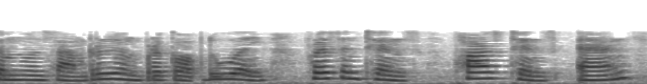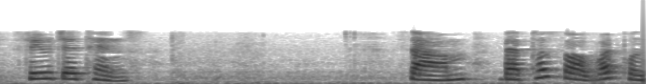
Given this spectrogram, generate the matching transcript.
จำนวน 3 เรื่องประกอบด้วย present tense past tense and future tense 3. แบบทดสอบวัดผล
